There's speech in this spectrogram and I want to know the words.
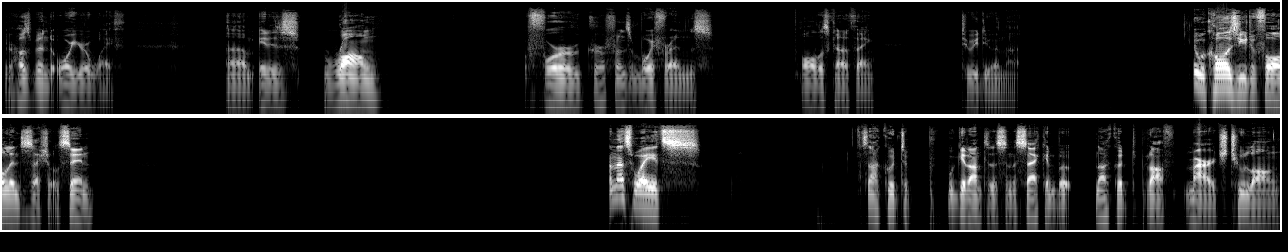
your husband, or your wife. Um, it is wrong for girlfriends and boyfriends, all this kind of thing, to be doing that it will cause you to fall into sexual sin. And that's why it's it's not good to we'll get onto this in a second, but not good to put off marriage too long.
